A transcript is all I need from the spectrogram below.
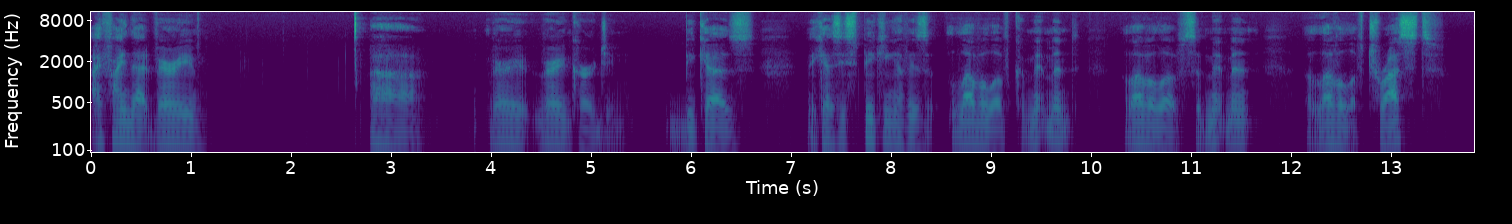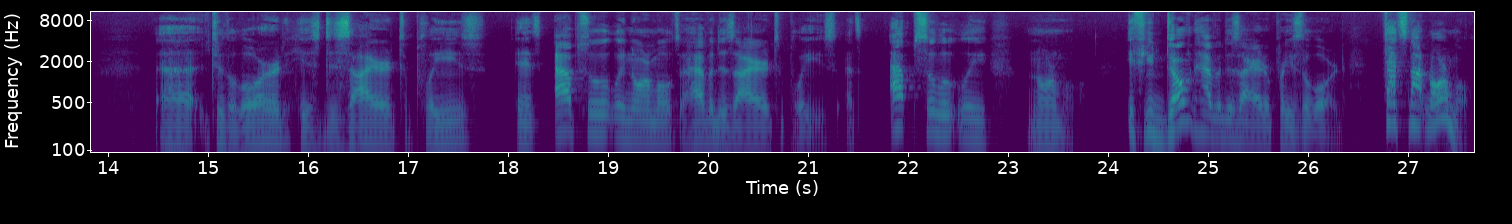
I find that very, uh, very, very encouraging because, because he's speaking of his level of commitment, a level of submitment, a level of trust uh, to the Lord, his desire to please. And it's absolutely normal to have a desire to please. That's absolutely normal. If you don't have a desire to please the Lord, that's not normal.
